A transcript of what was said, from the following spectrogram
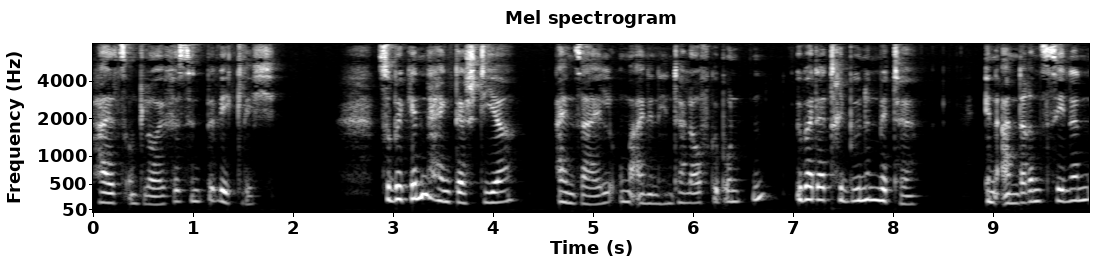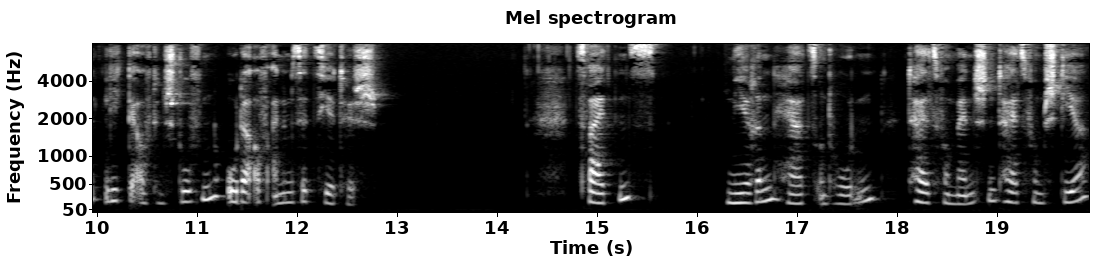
Hals und Läufe sind beweglich. Zu Beginn hängt der Stier, ein Seil um einen Hinterlauf gebunden, über der Tribünenmitte. In anderen Szenen liegt er auf den Stufen oder auf einem Seziertisch. Zweitens Nieren, Herz und Hoden, teils vom Menschen, teils vom Stier,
